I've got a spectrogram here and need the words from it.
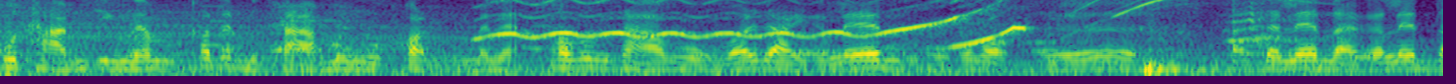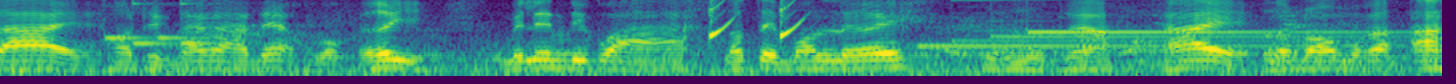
กูถามจริงนะเขาจะปรึกษามึงก่อนไหมเนี่ย เขาปรึกษาผมว่าอยากจะเล่น ผมก็บอกเออ ถ้าจะเล่นอะก็เล่นได้ พอถึงหน้างานเนี้ยผมบอกเอ้ย ไม่เล่นดีกว่า เราเตะบอลเลยสนุกใช่ไหมใช่แล้วน้องมันก็อะ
